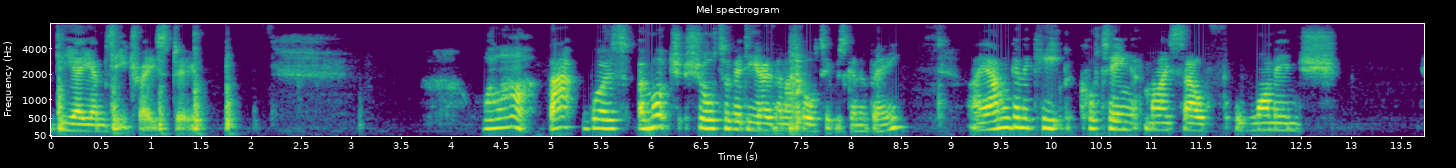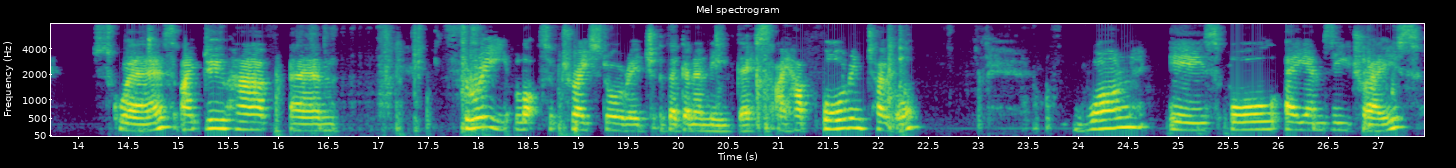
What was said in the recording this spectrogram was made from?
the AMZ trays do voila, that was a much shorter video than I thought it was going to be. I am going to keep cutting myself one inch squares. I do have um, three lots of tray storage. They're going to need this. I have four in total. One is all AMZ trays.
